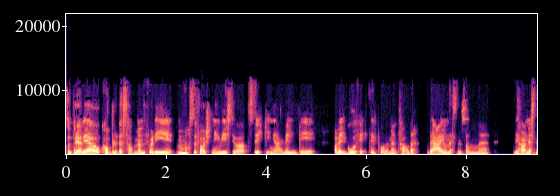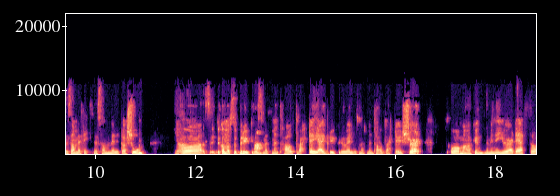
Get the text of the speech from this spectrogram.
så prøver jeg å koble det sammen, fordi masse forskning viser jo at strikking veldig, har veldig gode effekter på det mentale. Det er jo nesten som De har nesten de samme effektene som meditasjon. Ja. Så, så, du kan også bruke det som et mentalt verktøy. Jeg bruker det jo veldig som et mentalt verktøy sjøl. Og mange av kundene mine gjør det. Så,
